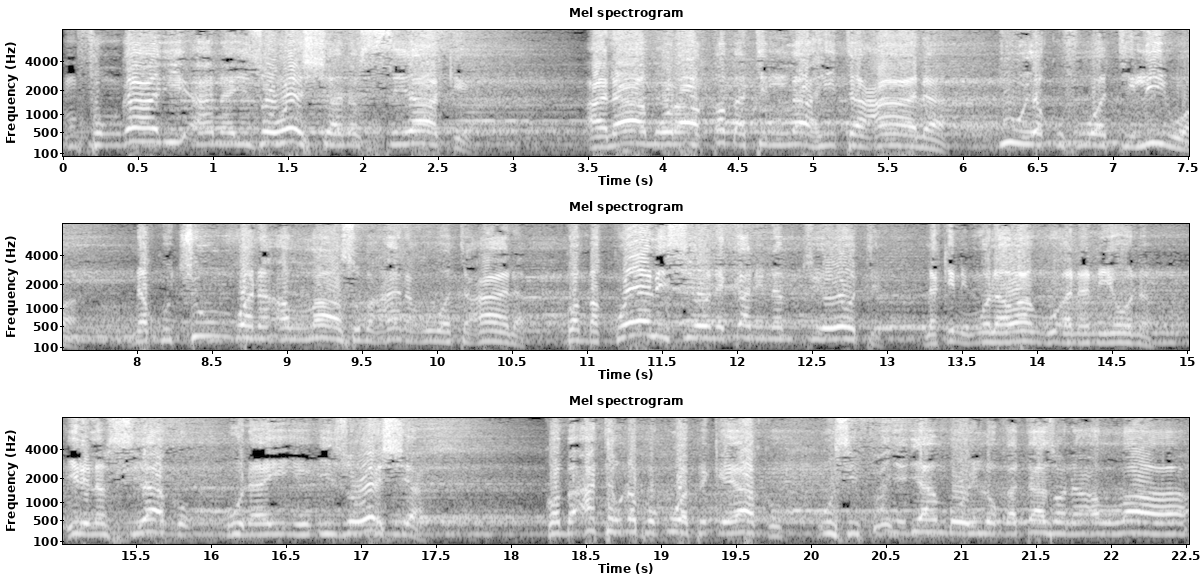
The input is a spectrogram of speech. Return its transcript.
Mfungaji anaizowesha nafsi yake ala muraqabati llahi ta'ala juu ya kufuatiliwa na kuchungwa na Allah subhanahu wa ta'ala kwamba kweli sionekani na mtu yeyote lakini Mola wangu ananiona. Ile nafsi yako unaizoesha kwamba hata unapokuwa peke yako usifanye jambo lililokatazwa na Allah.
